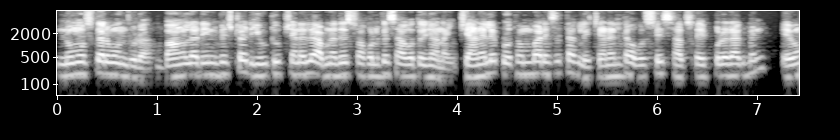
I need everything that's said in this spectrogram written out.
নমস্কার বন্ধুরা, বাংলার ইনভেস্টর ইউটিউব চ্যানেলে আপনাদের সকলকে স্বাগত জানাই। চ্যানেলে প্রথমবার এসে থাকলে চ্যানেলটা অবশ্যই সাবস্ক্রাইব করে রাখবেন এবং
